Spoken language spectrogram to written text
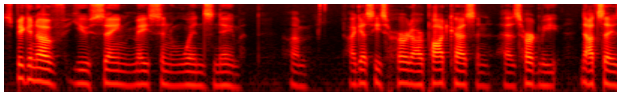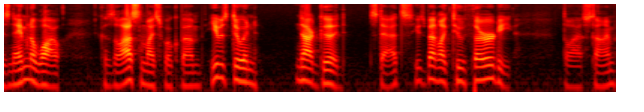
speaking of you saying Masyn Winn's name, um, I guess he's heard our podcast and has heard me not say his name in a while. Because the last time I spoke about him, he was doing not good stats. He was batting like 230 the last time.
